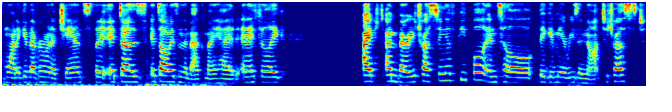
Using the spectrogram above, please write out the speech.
want to give everyone a chance, but it, it, does. It's always in the back of my head, and I feel like I I'm very trusting of people until they give me a reason not to trust.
